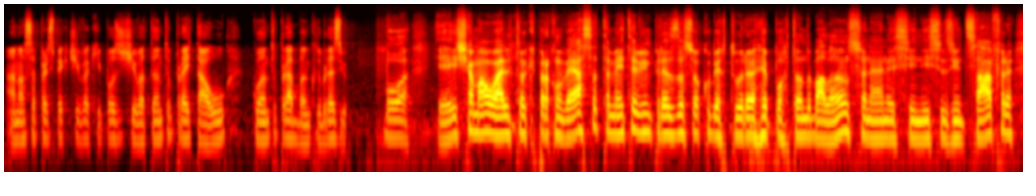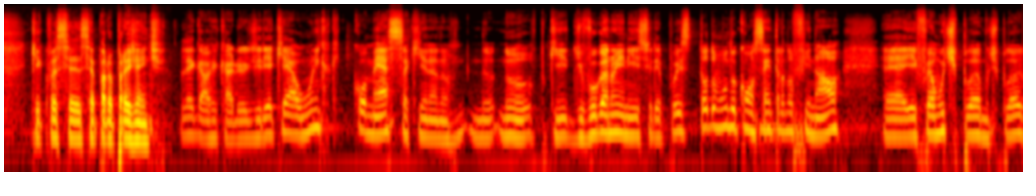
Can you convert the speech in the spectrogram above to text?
a nossa perspectiva aqui positiva tanto para Itaú quanto para Banco do Brasil. Boa. E aí chamar o Wellington aqui para conversa, também teve empresa da sua cobertura reportando balanço, né, nesse iníciozinho de safra. O que, que você separou para gente? Legal, Ricardo. Eu diria que é a única que começa aqui, né, no, no, no que divulga no início, depois todo mundo concentra no final. É, e foi a Multiplan. A Multiplan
